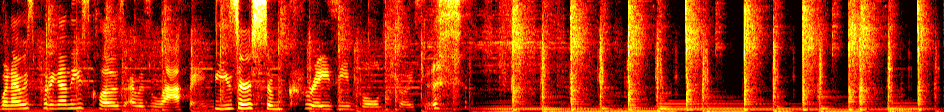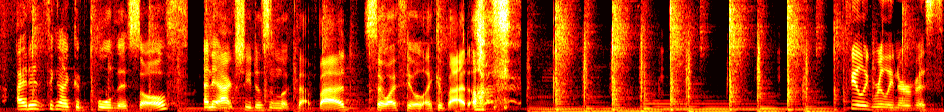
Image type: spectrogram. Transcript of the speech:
When I was putting on these clothes, I was laughing. These are some crazy bold choices. I didn't think I could pull this off, and it actually doesn't look that bad, so I feel like a badass. Feeling really nervous.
